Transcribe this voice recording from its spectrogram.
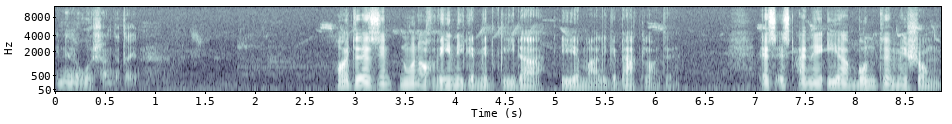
in den Ruhestand getreten. Heute sind nur noch wenige Mitglieder ehemalige Bergleute. Es ist eine eher bunte Mischung,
